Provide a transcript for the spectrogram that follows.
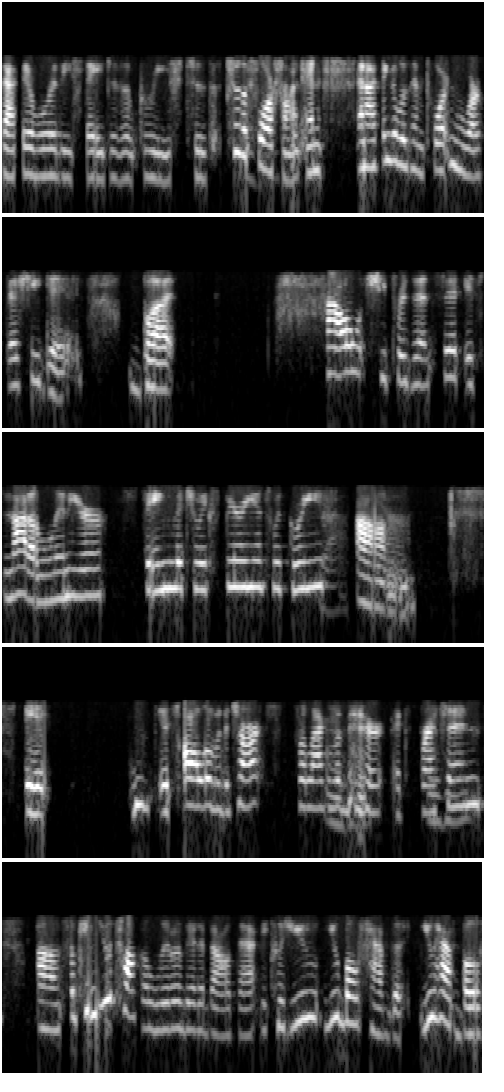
that there were these stages of grief to the, to the forefront, and and I think it was important work that she did, but how she presents it, it's not a linear thing that you experience with grief. Yeah. Um. It it's all over the charts, for lack of a mm-hmm. better expression. Mm-hmm. Um, so can you talk a little bit about that because you you both have the you have both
